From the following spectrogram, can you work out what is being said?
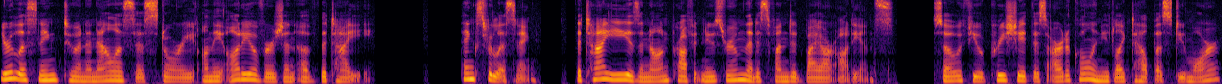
You're listening to an analysis story on the audio version of The Tyee. Thanks for listening. The Tyee is a nonprofit newsroom that is funded by our audience. So if you appreciate this article and you'd like to help us do more,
